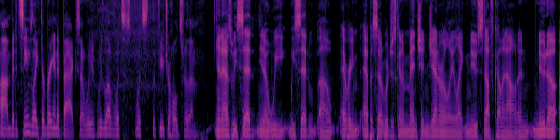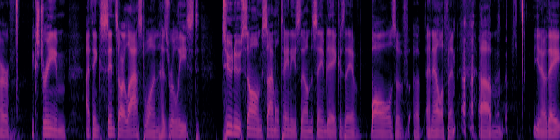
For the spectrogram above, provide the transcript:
Um, but it seems like they're bringing it back, so we, we love what's what's the future holds for them. and as we said, you know, we we said uh, every episode we're just going to mention generally like new stuff coming out, and Nuno or Extreme, I think since our last one has released two new songs simultaneously on the same day because they have balls of uh, an elephant. um, you know, they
